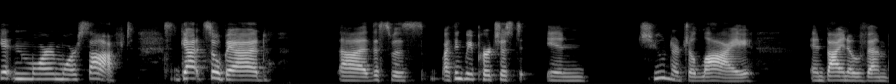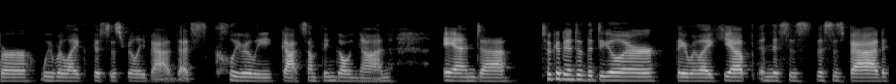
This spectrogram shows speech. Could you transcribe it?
getting more and more soft. It got so bad. Uh, this was, I think we purchased in June or July. And by November, we were like, this is really bad. That's clearly got something going on. And uh, took it into the dealer. They were like, yep, and this is this is bad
